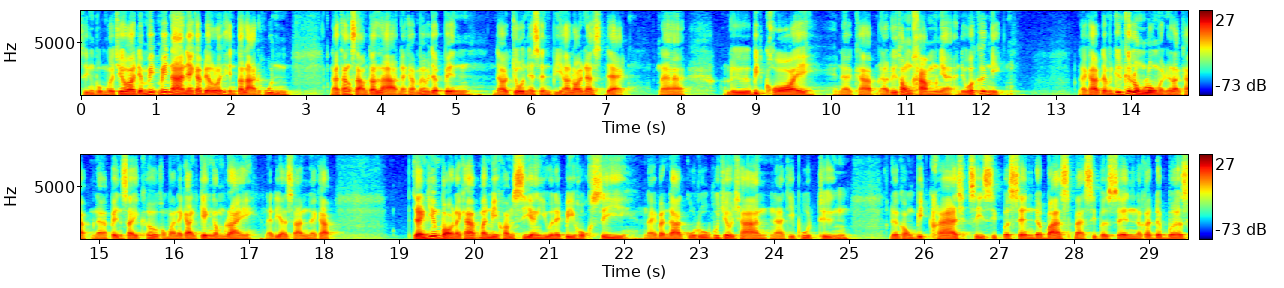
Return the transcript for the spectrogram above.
ซึ่งผมก็เชื่อว่าเดี๋ยวไม่ไม่นานเนี่ยครับเดี๋ยวเราจะเห็นตลาดหุ้นนะทั้ง 3 ตลาดนะครับไม่ว่าจะเป็นดาวโจนส์ S&P 500 NASDAQ นะหรือ Bitcoin นะครับหรือทองคำเนี่ยเดี๋ยวก็ขึ้นอีกนะครับแต่มันขึ้นขึ้นลงลงแบบนี้แหละครับนะเป็นไซเคิลของมันในการเก็งกำไรในระยะสั้นนะครับอย่างที่ผมบอกนะครับมันมีความเสี่ยงอยู่ในปี 64 ในบรรดากูรูผู้เชี่ยวชาญนะที่พูดถึง รื่องของ Big Crash 40% The Bust 80%แล้วก็ The Burst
